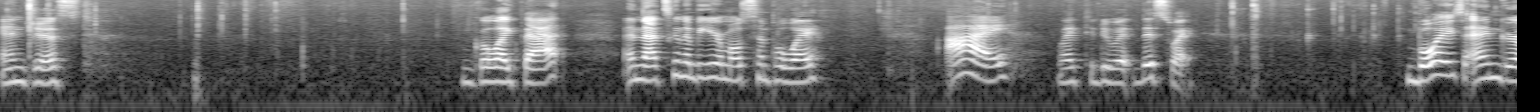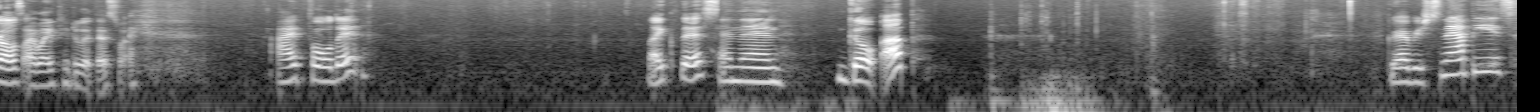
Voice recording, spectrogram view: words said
and just go like that. And that's going to be your most simple way. I like to do it this way. Boys and girls, I like to do it this way. I fold it like this and then go up. Grab your snappies.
